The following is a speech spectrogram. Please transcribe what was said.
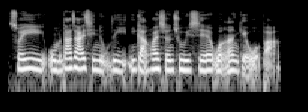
所以我们大家一起努力，你赶快生出一些文案给我吧。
